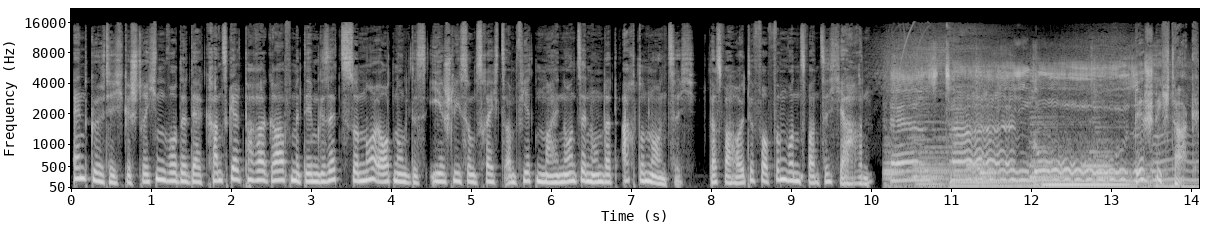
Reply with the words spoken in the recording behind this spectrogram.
Endgültig gestrichen wurde der Kranzgeldparagraph mit dem Gesetz zur Neuordnung des Eheschließungsrechts am 4. Mai 1998. Das war heute vor 25 Jahren. Der Stichtag.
